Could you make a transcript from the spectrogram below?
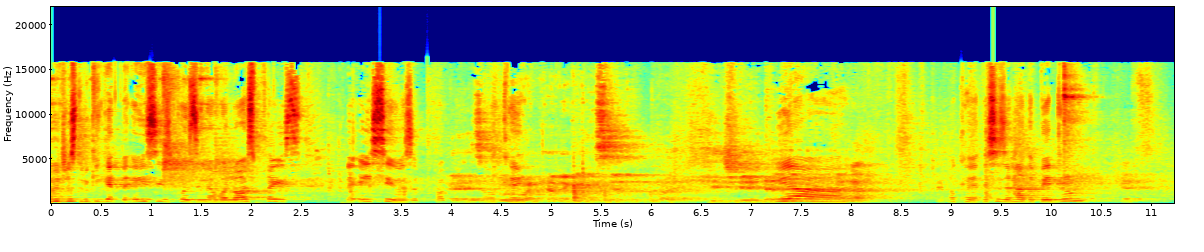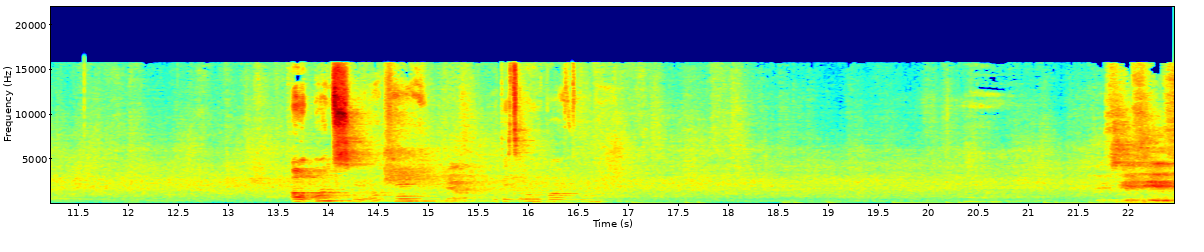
Done. We're just looking at the ACs because in our last place, the AC was a problem. Good Okay. when having it in like kitchen. Yeah. Okay, this is another bedroom. Yes. Oh, ensuite. Okay. Yeah. With its own bathroom. This easy is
